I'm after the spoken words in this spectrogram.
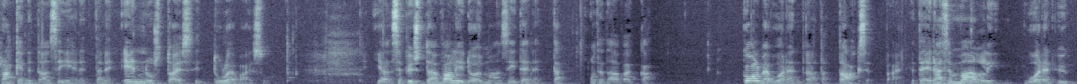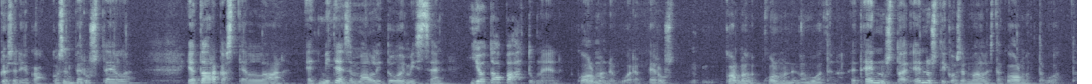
rakennetaan siihen, että ne ennustaisi tulevaisuutta. Ja se pystytään validoimaan siten, että otetaan vaikka kolmen vuoden taaksepäin ja tehdään se malli vuoden ykkösen ja kakkosen perusteella ja tarkastellaan, että miten se malli toimisi sen jo tapahtuneen kolmannen vuoden perus, kolmannella vuotena. Että ennusta, ennustiko se mallista kolmatta vuotta.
